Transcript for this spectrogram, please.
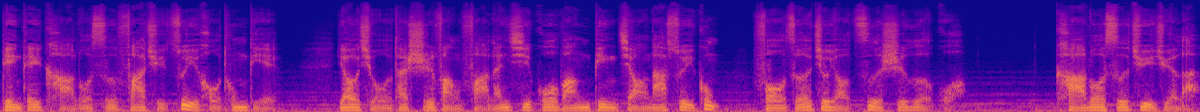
便给卡洛斯发去最后通牒，要求他释放法兰西国王并缴纳岁贡，否则就要自食恶果。卡洛斯拒绝了。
